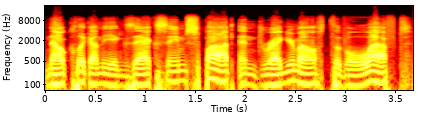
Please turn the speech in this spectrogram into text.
now click on the exact same spot and drag your mouse to the left,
